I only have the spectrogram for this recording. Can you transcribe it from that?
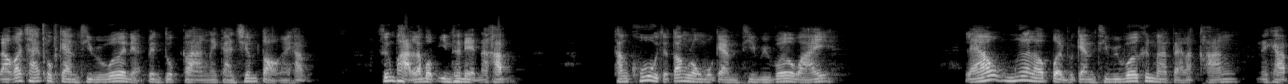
เราก็ใช้โปรแกรม TViewer เนี่ยเป็นตัวกลางในการเชื่อมต่อไงครับ ซึ่งผ่านระบบอินเทอร์เน็ตนะครับ ทั้งคู่จะต้องลงโปรแกรม TViewer ไว้ แล้วเมื่อเราเปิดโปรแกรม TViewer ขึ้นมาแต่ละครั้งนะครับ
